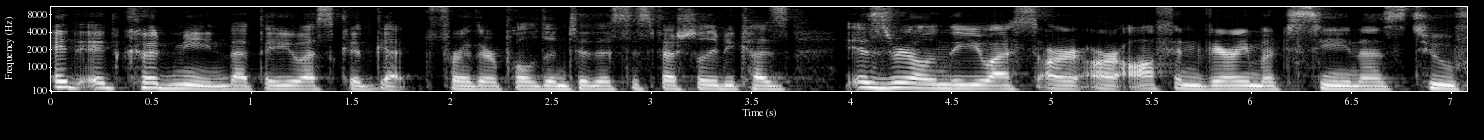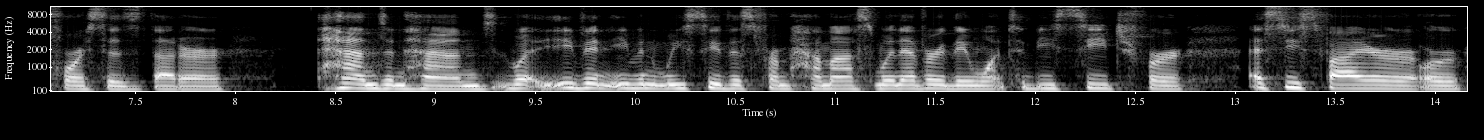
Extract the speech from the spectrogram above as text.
It, it could mean that the U.S. could get further pulled into this, especially because Israel and the U.S. are, are often very much seen as two forces that are hand in hand. Even even we see this from Hamas whenever they want to beseech for a ceasefire or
